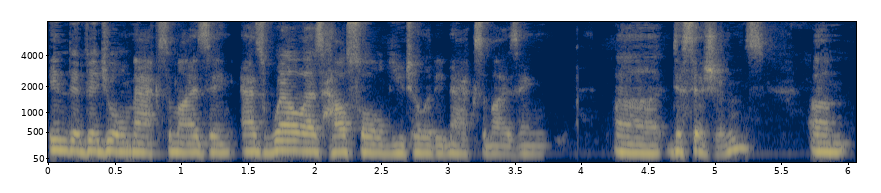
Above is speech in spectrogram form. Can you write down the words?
individual maximizing as well as household utility maximizing uh, decisions. Um,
